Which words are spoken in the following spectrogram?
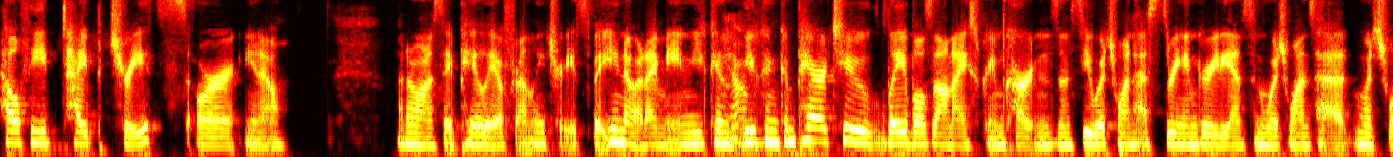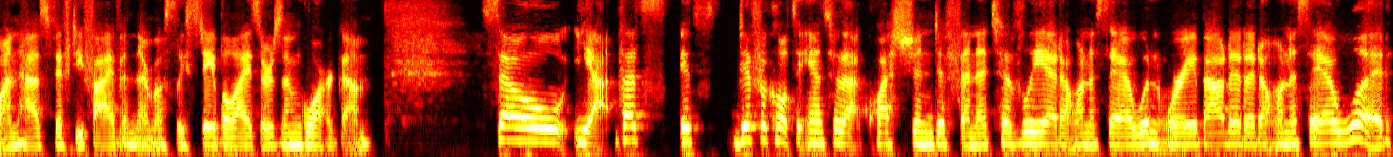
healthy type treats or, you know, I don't want to say paleo friendly treats, but you know what I mean. You can yeah. you can compare two labels on ice cream cartons and see which one has three ingredients and which one's had which one has 55 and they're mostly stabilizers and guar gum. So, yeah, that's it's difficult to answer that question definitively. I don't want to say I wouldn't worry about it. I don't want to say I would,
